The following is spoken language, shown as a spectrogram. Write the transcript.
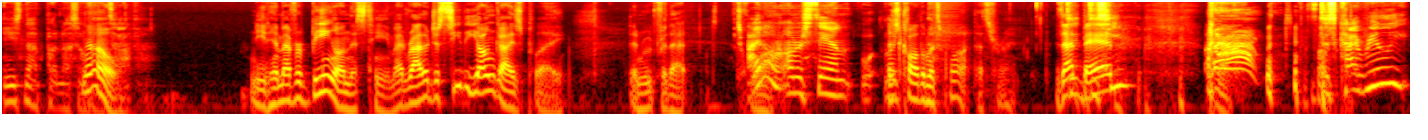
He's not putting us over No. the top. Need him ever being on this team. I'd rather just see the young guys play than root for that. Twat. I don't understand. wh- I Like, just called him a twat. That's right. Is that d- bad? Does, he, does Kyrie really,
